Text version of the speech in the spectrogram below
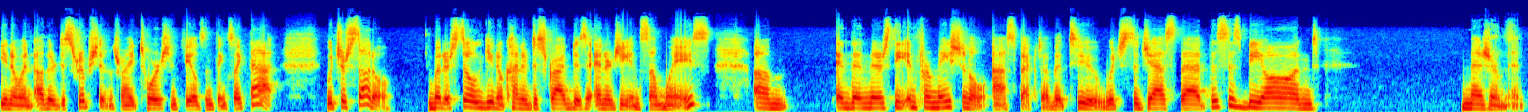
you know, and other descriptions, right? Torsion fields and things like that, which are subtle, but are still, you know, kind of described as energy in some ways. Um, and then there's the informational aspect of it too, which suggests that this is beyond measurement.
